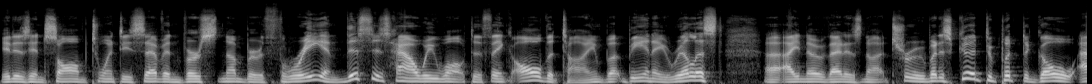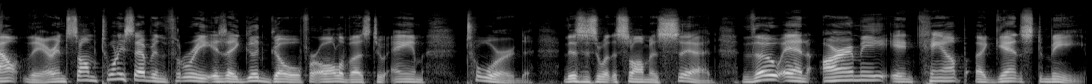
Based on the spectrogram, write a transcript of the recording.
It is in Psalm 27, verse number 3, and this is how we want to think all the time. But being a realist, uh, I know that is not true, but it's good to put the goal out there. And Psalm 27, 3 is a good goal for all of us to aim toward. This is what the psalmist said Though an army encamp against me,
